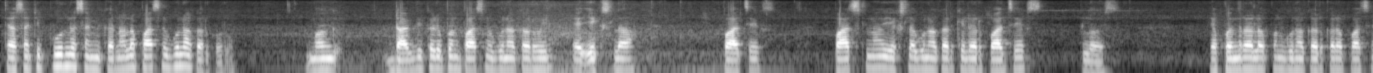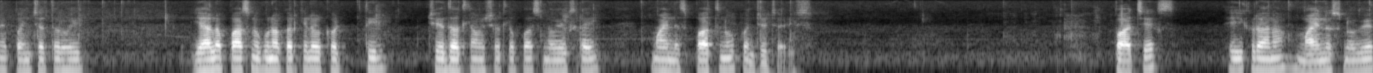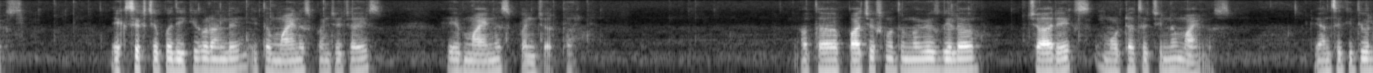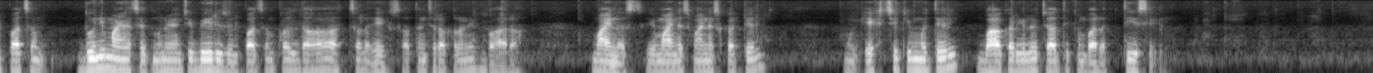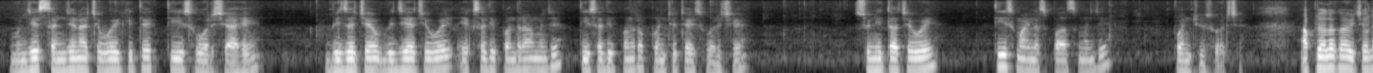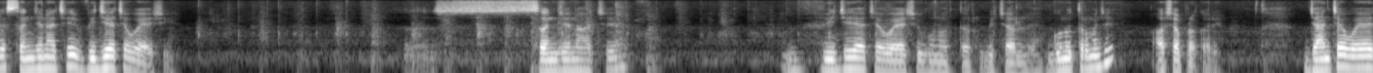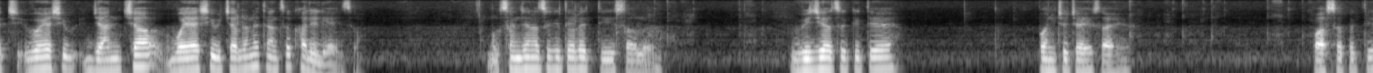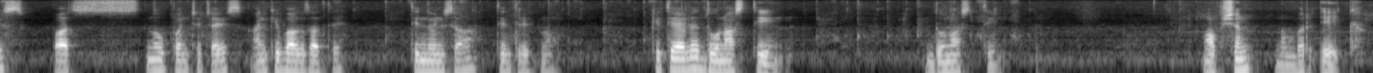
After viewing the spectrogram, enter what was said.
त्यासाठी पूर्ण समीकरणाला पाचनं गुणाकार करू. मग डावीकडे पण पाचनं गुणाकार होईल. या एक्सला पाच एक्स पाचनं एक्सला गुणाकार केल्यावर पाच एक्स प्लस या पंधराला पण गुणाकार करा पाचने पंच्याहत्तर होईल. याला पाचनं गुणाकार केल्यावर कटतील छेदातल्या अंशातलं पाच नऊ एक्स राहील मायनस पाच नऊ पंचेचाळीस. पाच एक्स हे इकडं आणा मायनस नऊ एक्स एक्स एक्सचे पद एकीकडे आणले इथं मायनस पंचेचाळीस हे मायनस पंच्याहत्तर. आता पाच एक्समधून नऊ एक्स गेल्यावर चार एक्स मोठ्याचं चिन्ह मायनस. यांचं किती होईल? पाच दोन्ही मायनस आहेत. म्हणून यांची बेरीज होईल. पाच आणि पाच दहा आजचाला एक सात अंचार अकराने बारा. मायनस हे मायनस मायनस कटेल. मग एक्सची किंमत येईल. भागाकार गेलो चार तिकम बारा तीस येईल. म्हणजे संजनाचे वय किती तीस वर्ष आहे. विजयचे विजयाचे वय एक अधिक पंधरा म्हणजे तीस अधिक पंधरा पंचेचाळीस वर्षे सुनीताचे वय तीस मायनस पाच म्हणजे पंचवीस वर्षे आपल्याला काय विचारलं? संजनाचे विजयाच्या वयाशी. संजनाचे विजयाच्या वयाशी गुणोत्तर विचारले. गुणोत्तर म्हणजे अशा प्रकारे. ज्यांच्या वयाची वयाशी ज्यांच्या वयाशी विचारलं नाही त्यांचं खाली लिहायचं. मग संजनाचं किती आलं? तीस आलं. विजयाचं किती आहे? पंचेचाळीस आहे. पाच एकतीस पाच नऊ पंचेचाळीस आणखी भाग जाते. तीन दोन सहा तीन त्रिक नऊ किती आलं? दोनास तीन. दोनास तीन. ऑप्शन नंबर एक.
